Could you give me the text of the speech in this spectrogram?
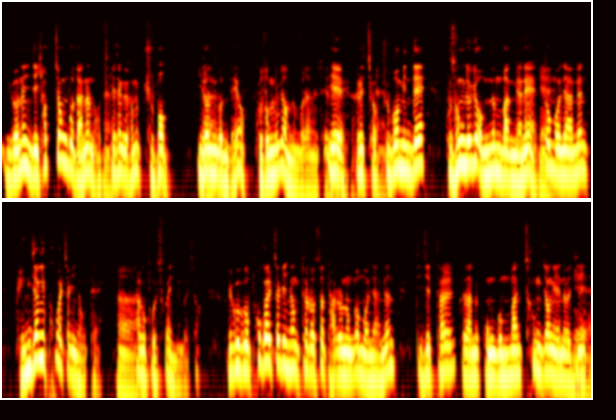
이거는 이제 협정보다는 어떻게 예. 생각하면 규범 이런 예. 건데요. 구속력이 없는 거라면서요. 예, 그러니까. 그렇죠. 예. 규범인데 구속력이 없는 반면에 또 뭐냐면 굉장히 포괄적인 형태라고 볼 수가 있는 거죠. 그리고 그 포괄적인 형태로서 다루는 건 뭐냐면 디지털 그다음에 공급망 청정 에너지 예.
